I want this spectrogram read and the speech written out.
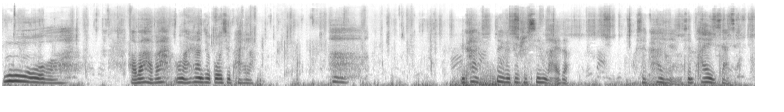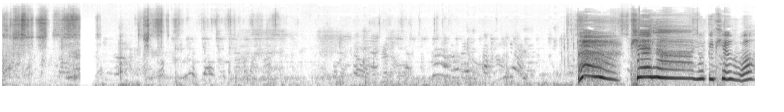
哇，好吧，好吧，我马上就过去拍了。啊，你看，那个就是新来的。我先看一眼，我先拍一下去。天哪，有比天鹅！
